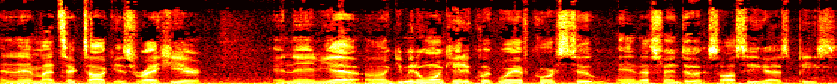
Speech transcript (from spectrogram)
And then my TikTok is right here. And then, yeah, uh, give me the 1K the quick way, of course, too. And that's gonna do it. So I'll see you guys. Peace.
